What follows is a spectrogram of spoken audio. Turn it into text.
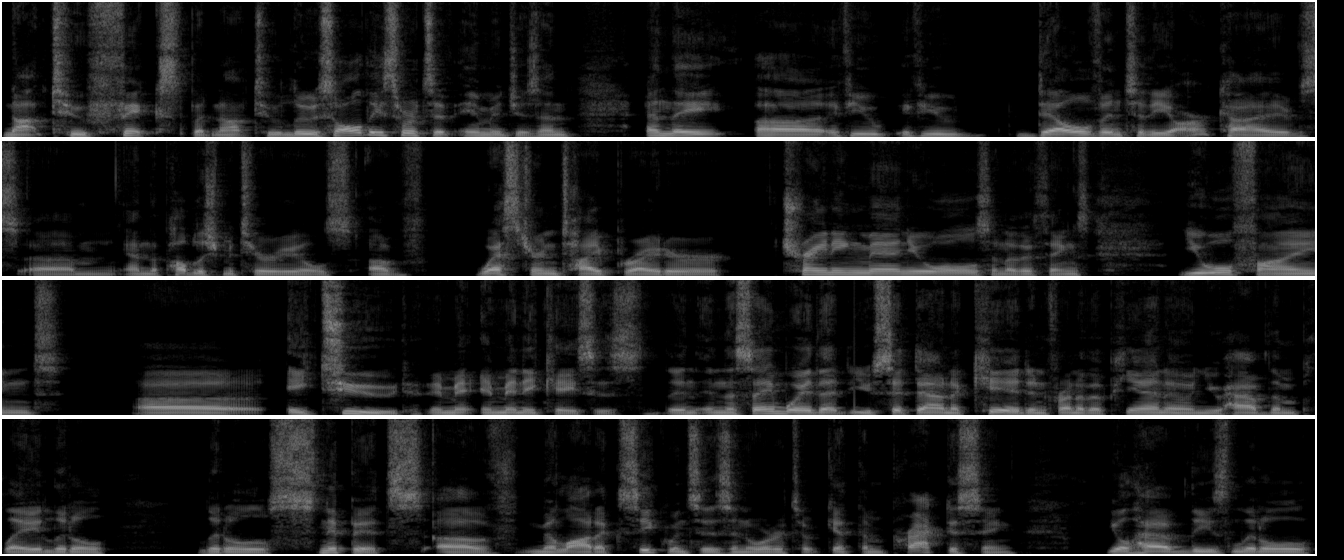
not too fixed but not too loose. All these sorts of images and and they uh, if you if you delve into the archives um, and the published materials of Western typewriter training manuals and other things, you will find uh, etude in, in many cases. In, in, the same way that you sit down a kid in front of a piano and you have them play little little snippets of melodic sequences in order to get them practicing, you'll have these little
